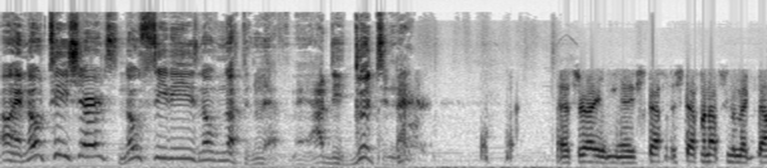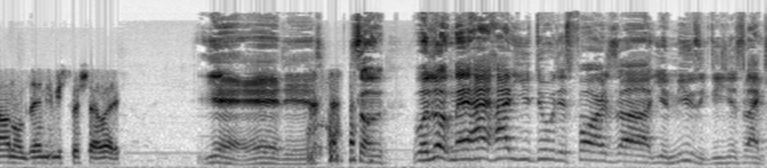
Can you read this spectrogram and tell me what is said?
I don't have no t-shirts, no CDs, no nothing left, man. I did good tonight. That's right. You know, step, stepping up to the McDonald's and we switched LA. Yeah, it is. so, well, look, man, how, how do you do it as far as uh, your music? Do you just like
